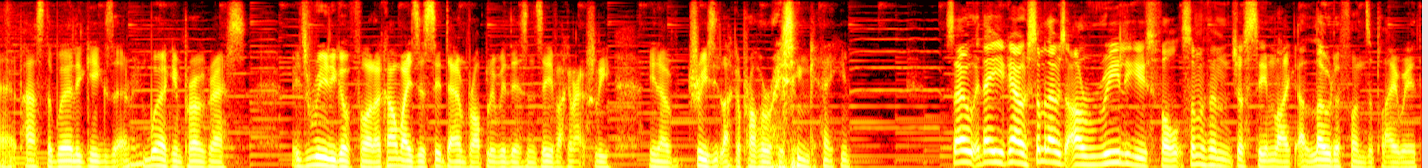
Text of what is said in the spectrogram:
uh, past the whirligigs that are in work in progress. It's really good fun. I can't wait to sit down properly with this and see if I can actually, you know, treat it like a proper racing game. So there you go. Some of those are really useful. Some of them just seem like a load of fun to play with.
